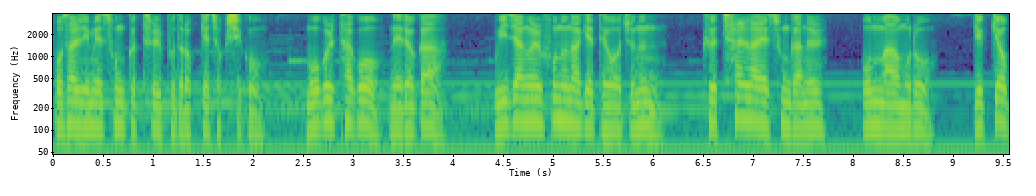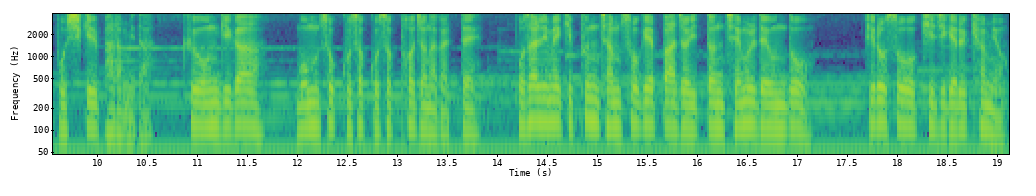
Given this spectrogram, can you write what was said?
보살님의 손끝을 부드럽게 적시고 목을 타고 내려가 위장을 훈훈하게 데워주는 그 찰나의 순간을 온 마음으로 느껴보시길 바랍니다. 그 온기가 몸속 구석구석 퍼져나갈 때 보살님의 깊은 잠 속에 빠져 있던 재물대운도 비로소 기지개를 켜며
